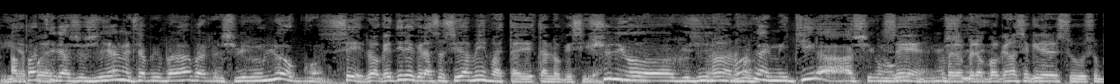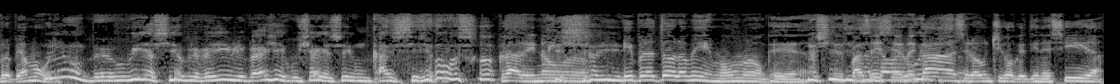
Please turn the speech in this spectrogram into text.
Y Aparte después, la sociedad no está preparada para recibir un loco. sí, lo que tiene que la sociedad misma está, está enloquecida. Yo digo que si No, no, no. mi tía así como Sí, que, no pero, sé. pero porque no se quiere ver su, su propia mugre. No, pero hubiera sido preferible para ella escuchar que soy un canceroso. Claro, y no. soy- Y pero todo lo mismo, uno que, No que cáncer, o un chico que tiene SIDA,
